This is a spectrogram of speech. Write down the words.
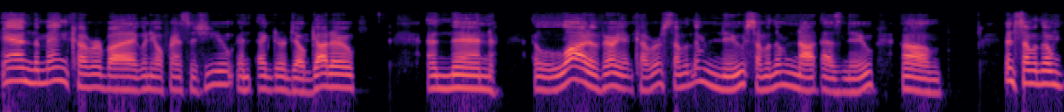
And the main cover by Leinil Francis Yu and Edgar Delgado. And then a lot of variant covers, some of them new, some of them not as new. Um, and some of them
